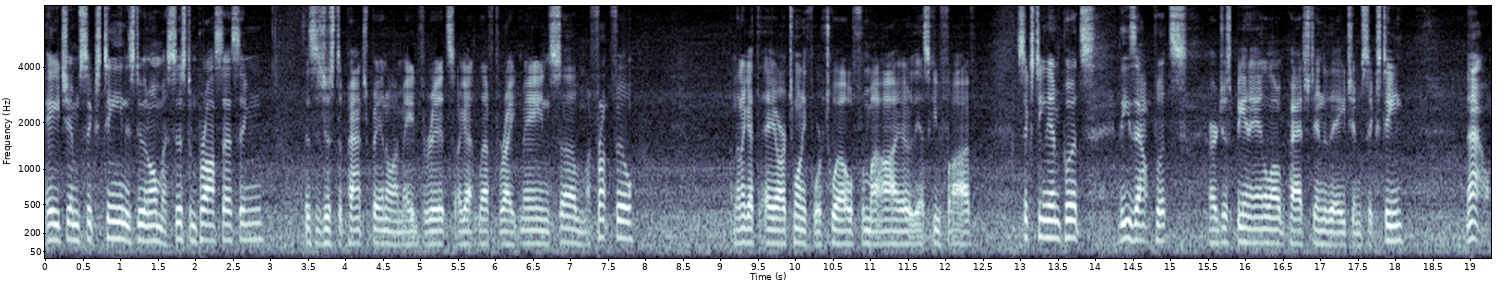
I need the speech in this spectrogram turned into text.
AHM16 is doing all my system processing. This is just a patch panel I made for it. So I got left, right, main, sub, my front fill. And then I got the AR2412 for my IO, the SQ5. 16 inputs. These outputs are just being analog patched into the AHM16. Now,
